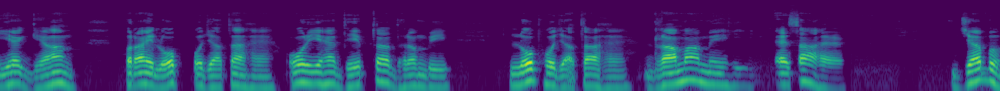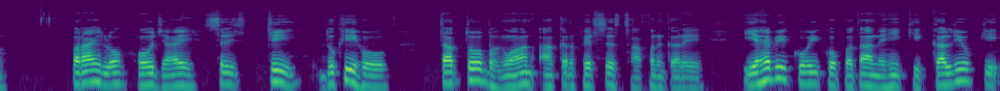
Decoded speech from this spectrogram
यह ज्ञान प्राय लोप हो जाता है और यह देवता धर्म भी लोप हो जाता है। ड्रामा में ही ऐसा है। जब पराय लोप हो जाए, सृष्टि दुखी हो, तब तो भगवान आकर फिर से स्थापन करे। यह भी कोई को पता नहीं कि कलयुग की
